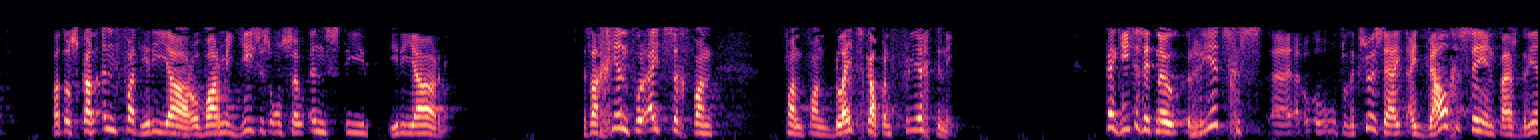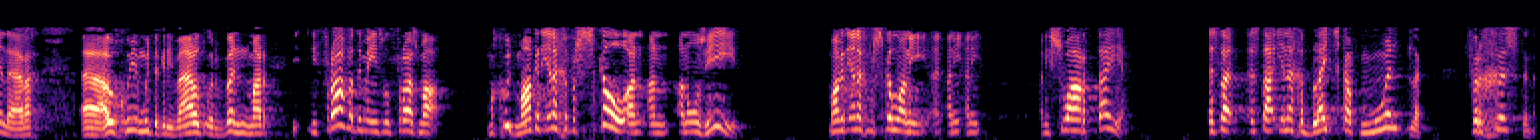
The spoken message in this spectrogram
wat ons kan invat hierdie jaar of waarmee Jesus ons sou instuur hierdie jaar nie? Is daar geen vooruitsig van van van blydskap en vreugde nie? Kyk, Jesus het nou reeds ges, uh, of wat ek so sê, hy het, hy het wel gesê in vers 33 uh hou goeie moed ek het die wêreld oorwin, maar die, die vraag wat 'n mens wil vra is maar maar goed, maak dit enige verskil aan aan aan ons hier? Maak dit enige verskil aan die aan die aan die aan die swaar tye? Is daar is daar enige blydskap moontlik vir Christene?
